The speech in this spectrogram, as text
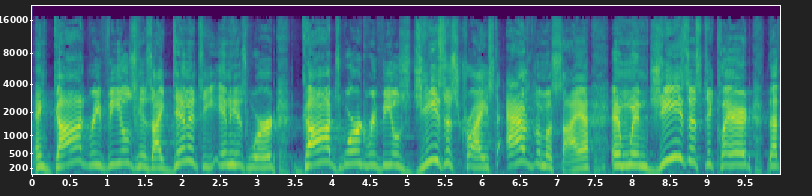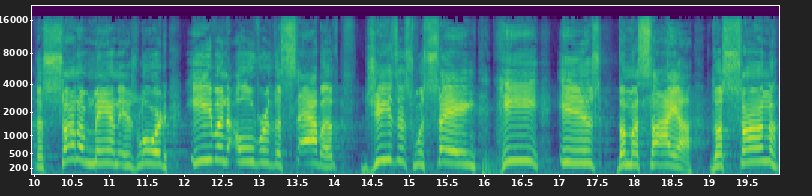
and God reveals his identity in his Word. God's Word reveals Jesus Christ as the Messiah, and when Jesus declared that the Son of Man is Lord, even over the Sabbath, Jesus was saying, He is the Messiah, the Son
